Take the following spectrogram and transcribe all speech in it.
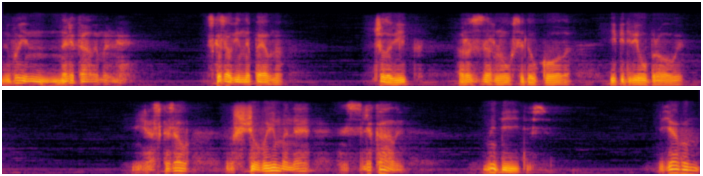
Ви налякали мене, сказав він непевно. Чоловік роззирнувся довкола і підвів брови. Я сказав, що ви мене злякали. Не бійтесь. Я вам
